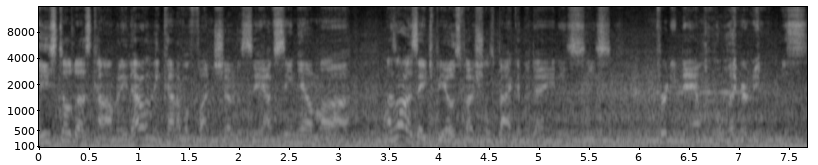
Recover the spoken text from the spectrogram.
he still does comedy. That would be kind of a fun show to see. I've seen him. Uh, I saw his HBO specials back in the day, and he's he's pretty damn hilarious.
